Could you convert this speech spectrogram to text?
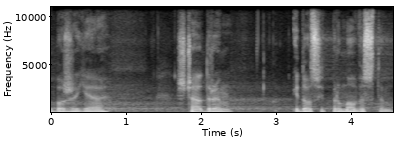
Боже є щедрим і досить промовистим.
